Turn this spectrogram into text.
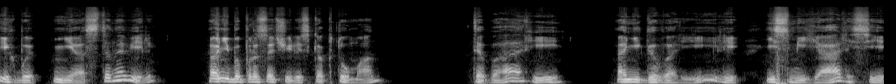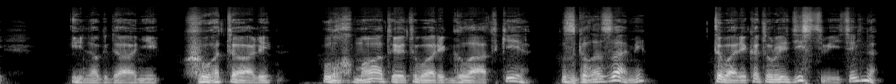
их бы не остановили. Они бы просочились, как туман. Твари! Они говорили и смеялись, и иногда они хватали. Лохматые твари, гладкие, с глазами. Твари, которые действительно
